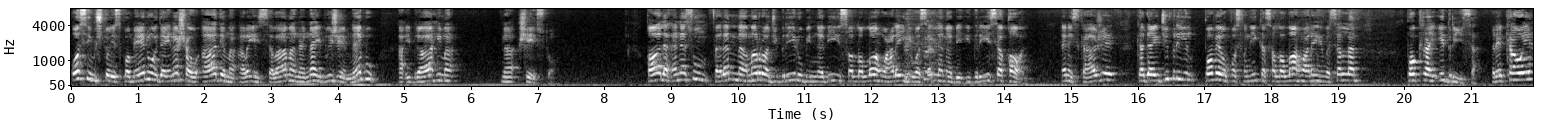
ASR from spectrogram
osim što je spomenuo da je našao Adema alejselama na najbližem nebu, a Ibrahima na šestom. قال أنس فلما مر جبريل بالنبي صلى الله عليه وسلم بإدريس قال أنس كاجي كدا جبريل بوفيو بوسلنيك صلى الله عليه وسلم بوكراي إدريس ركاوي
